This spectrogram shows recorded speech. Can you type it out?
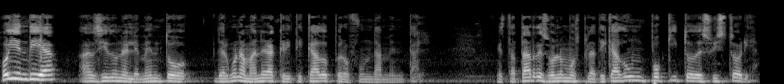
Hoy en día han sido un elemento de alguna manera criticado pero fundamental. Esta tarde solo hemos platicado un poquito de su historia.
